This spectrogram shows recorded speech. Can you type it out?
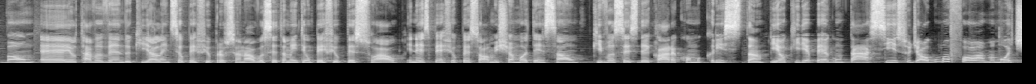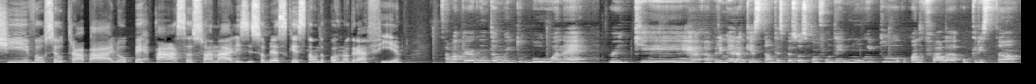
Bom, é, eu tava vendo que além de seu perfil profissional, você também tem um perfil pessoal. E nesse perfil pessoal me chamou a atenção que você se declara como cristã. E eu queria perguntar se isso de alguma forma motiva o seu trabalho ou perpassa a sua análise sobre essa questão da pornografia. Essa é uma pergunta muito boa, né? Porque a primeira questão que as pessoas confundem muito quando fala o cristão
